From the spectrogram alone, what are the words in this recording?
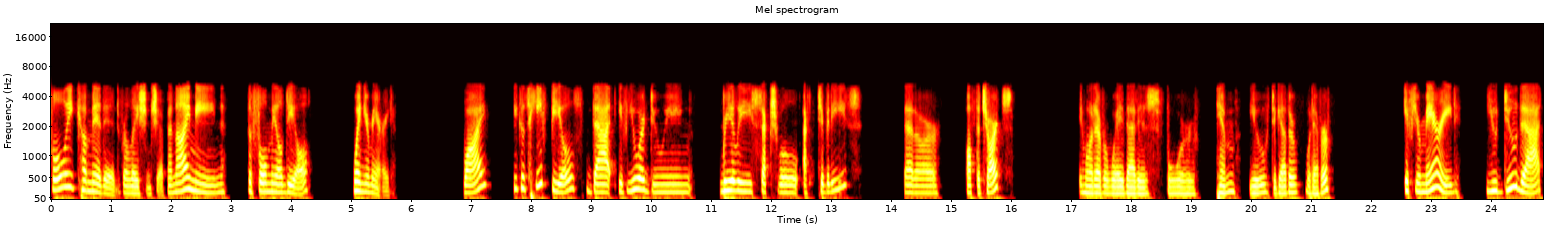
fully committed relationship, and I mean the full meal deal, when you're married. Why? Because he feels that if you are doing really sexual activities that are off the charts, in whatever way that is for him, you, together, whatever. If you're married, you do that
